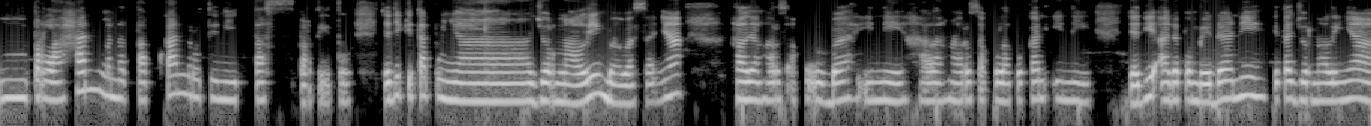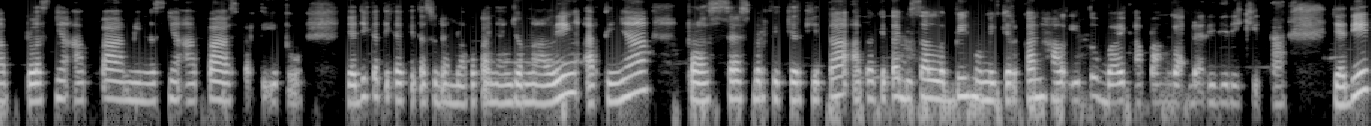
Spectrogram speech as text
mmm, perlahan menetapkan rutinitas seperti itu. Jadi kita punya journaling bahwasanya hal yang harus aku ubah ini, hal yang harus aku lakukan ini. Jadi ada pembeda nih, kita journaling-nya, plusnya apa, minusnya apa, seperti itu. Jadi ketika kita sudah melakukan yang journaling, artinya proses berpikir kita atau kita bisa lebih memikirkan hal itu baik apa enggak dari diri kita. Jadi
